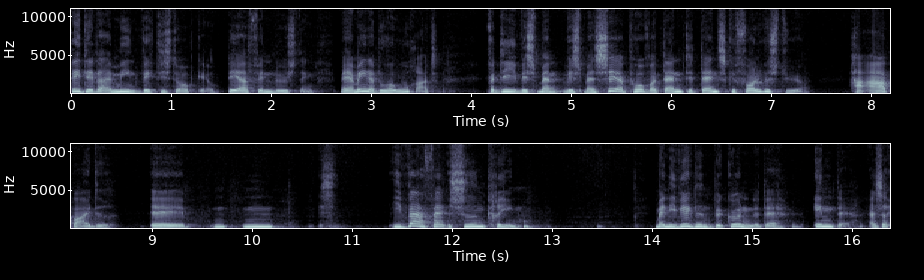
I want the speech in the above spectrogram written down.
Det er det, der er min vigtigste opgave. Det er at finde løsning. Men jeg mener, du har uret. Fordi hvis man, hvis man ser på, hvordan det danske folkestyre har arbejdet, øh, i hvert fald siden krigen, men i virkeligheden begyndende da, inden da. Altså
